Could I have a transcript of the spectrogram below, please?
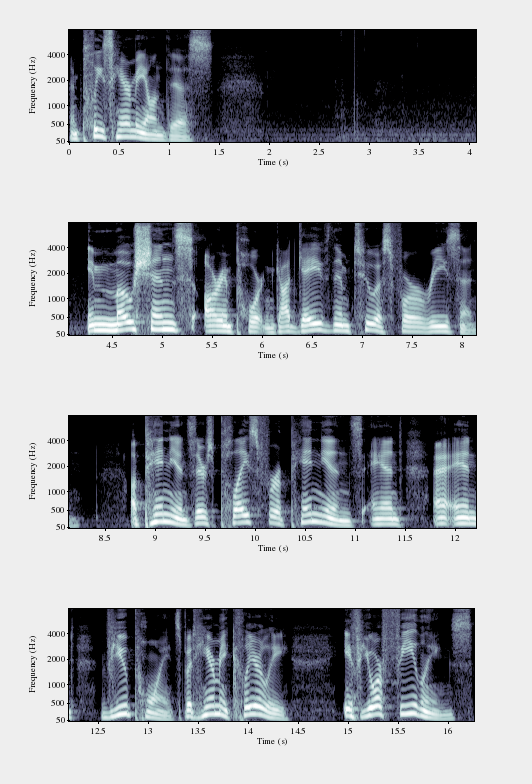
And please hear me on this. Emotions are important. God gave them to us for a reason. Opinions, there's place for opinions and, and viewpoints. But hear me clearly if your feelings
